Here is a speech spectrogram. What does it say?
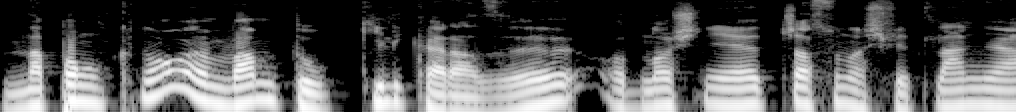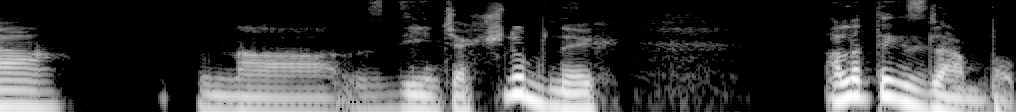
Napomknąłem Wam tu kilka razy odnośnie czasu naświetlania na zdjęciach ślubnych, ale tych z lampą.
